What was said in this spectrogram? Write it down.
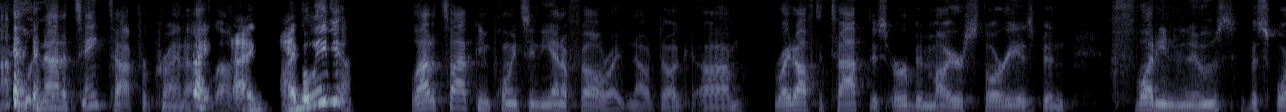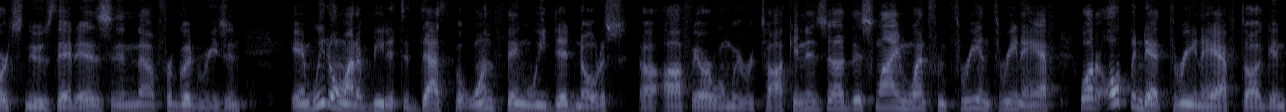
I'm putting on a tank top for crying out right. loud. I I believe you. A lot of talking points in the NFL right now, Doug. Um, right off the top, this Urban Meyer story has been flooding the news, the sports news that is, and uh, for good reason. And we don't want to beat it to death, but one thing we did notice uh, off air when we were talking is uh, this line went from three and three and a half. Well, it opened at three and a half, Doug. And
